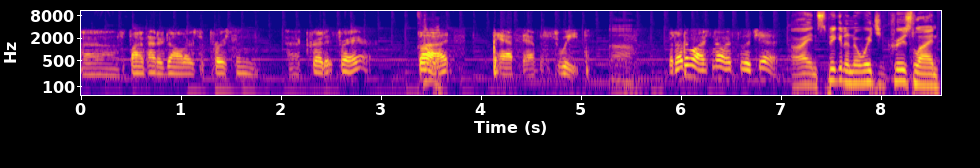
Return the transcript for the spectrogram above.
uh, $500 a person uh, credit for air. But have to have a suite. Ah. But otherwise, no, it's legit. All right, and speaking of Norwegian Cruise Line,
